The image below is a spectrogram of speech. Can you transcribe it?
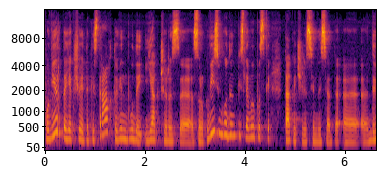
Повірте, якщо є такий страх, то він буде як через е, 48 годин після виписки, так і через 72,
